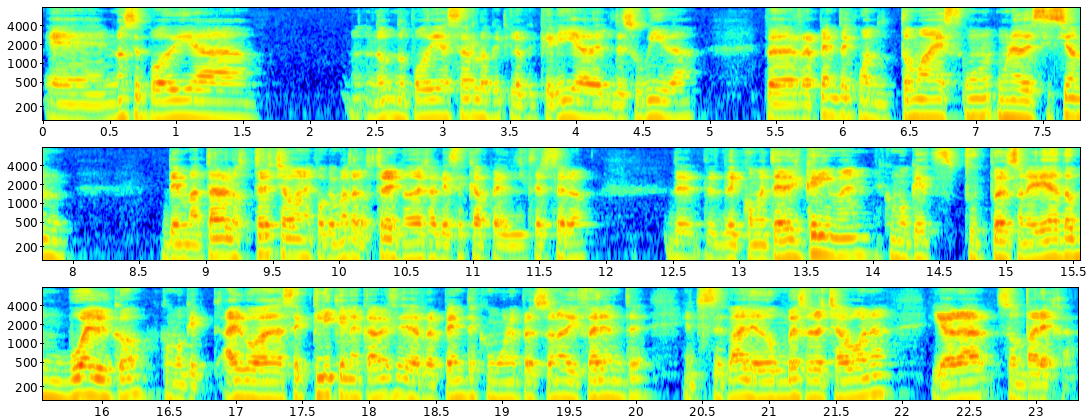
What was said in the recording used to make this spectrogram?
eh, no se podía. No, no podía hacer lo que, lo que quería de, de su vida. Pero de repente cuando toma es un- una decisión de matar a los tres chabones, porque mata a los tres, no deja que se escape el tercero, de, de- de cometer el crimen, es como que tu personalidad da un vuelco, como que algo hace clic en la cabeza y de repente es como una persona diferente. Entonces va, le da un beso a la chabona y ahora son pareja.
